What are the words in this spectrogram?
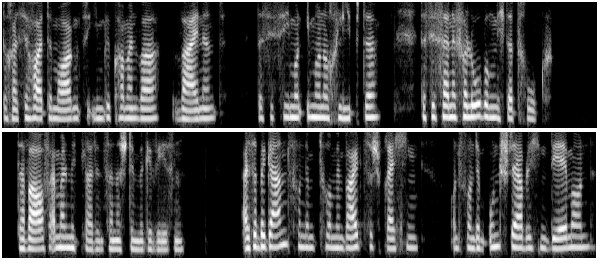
Doch als sie heute Morgen zu ihm gekommen war, weinend, dass sie Simon immer noch liebte, dass sie seine Verlobung nicht ertrug, da war auf einmal Mitleid in seiner Stimme gewesen. Als er begann, von dem Turm im Wald zu sprechen und von dem unsterblichen Dämon,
